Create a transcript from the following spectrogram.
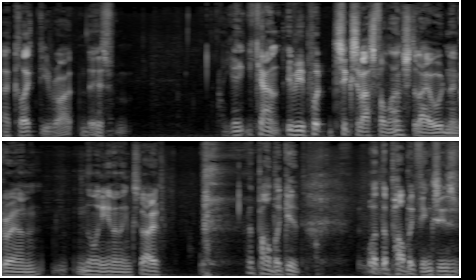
a collective, right? There's you, you can't if you put six of us for lunch today, we wouldn't agree on nearly anything. So the public, what the public thinks is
